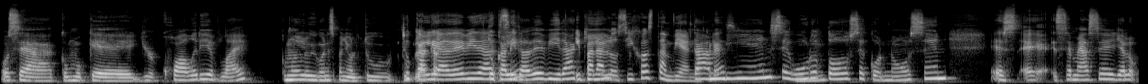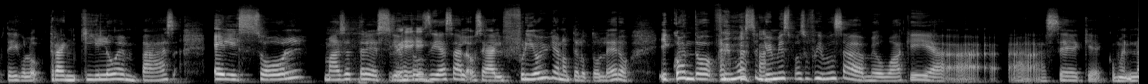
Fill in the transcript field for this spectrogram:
o sea, como que your quality of life ¿cómo lo digo en español? Tu, tu, calidad de vida. Tu calidad de vida. y para los hijos también, ¿no También, seguro, todos se conocen. Es, eh, se me hace, ya lo te digo, lo, tranquilo, en paz. El sol, más de 300 días, al, o sea, el frío yo ya no te lo tolero. Y cuando fuimos, yo y mi esposo fuimos a Milwaukee a, hace que, como en,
